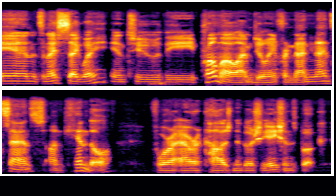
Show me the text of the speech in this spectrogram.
And it's a nice segue into the promo I'm doing for 99 cents on Kindle for our college negotiations book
